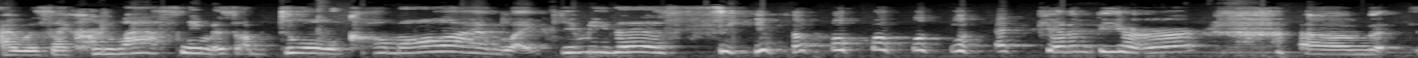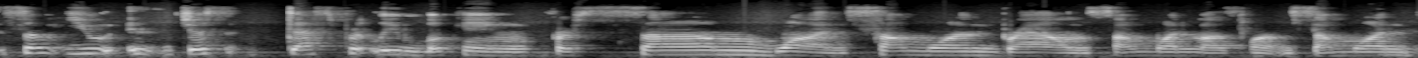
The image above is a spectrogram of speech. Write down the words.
I was like, her last name is Abdul. Come on, like, give me this. You know, like, can it be her? Um, so you just desperately looking for someone, someone brown, someone Muslim, someone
